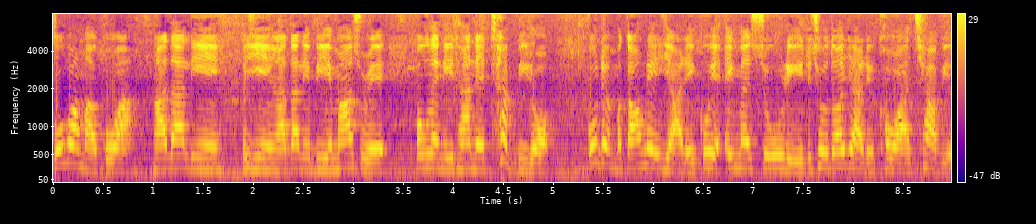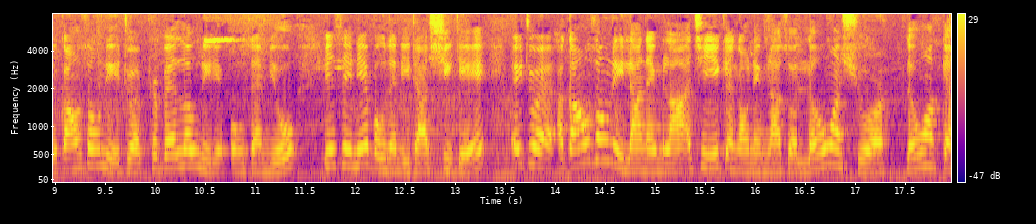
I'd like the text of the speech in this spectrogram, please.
ကိုယ့်ဘဝမှာကိုကငါးသားလင်းဘယင်ငါးသားလင်းဘယင်မဆိုတဲ့ပုံစံနေထားနဲ့ထပ်ပြီးတော့ ကိုယ့်အတွက်မကောင်းတဲ့အရာတွေကိုယ့်ရဲ့အိမ်မက်ဆိုးတွေတချို့သောအရာတွေခွာချပြီးအကောင်းဆုံးတွေအတွက် prepare လုပ်နေတဲ့ပုံစံမျိုးပြင်ဆင်တဲ့ပုံစံတွေထားရှိတယ်အဲ့အတွက်အကောင်းဆုံးတွေလာနိုင်မလားအခြေရေးကံကောင်းနိုင်မလားဆိုတော့လုံးဝ sure လုံးဝကံ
